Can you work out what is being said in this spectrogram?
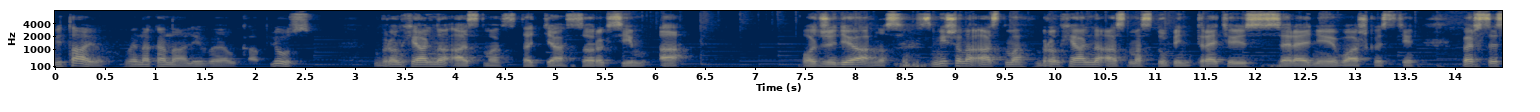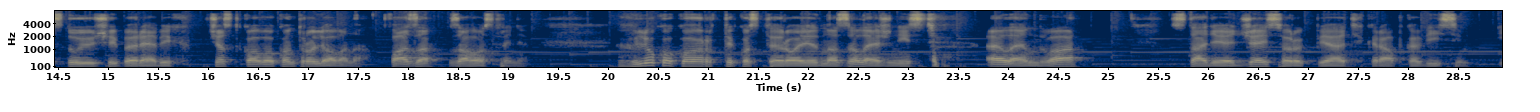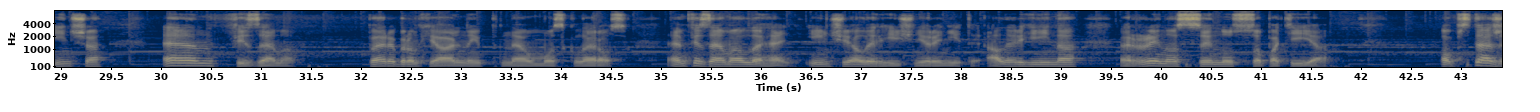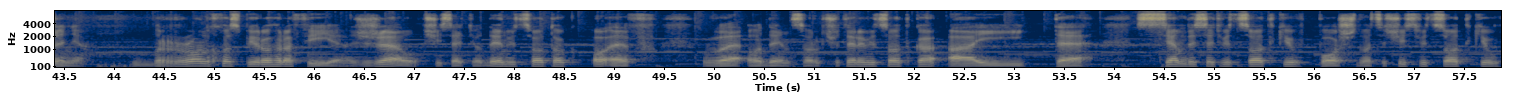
Вітаю! Ви на каналі ВЛК Бронхіальна астма, стаття 47А. Отже, діагноз. Змішана астма, бронхіальна астма ступінь третьої середньої важкості, персистуючий перебіг, частково контрольована, фаза загострення. Глюкокортикостероїдна залежність ЛН2, стадія J45.8. Інша емфізема, перебронхіальний пневмосклероз, емфізема легень, інші алергічні реніти, алергійна риносинусопатія, обстеження, бронхоспірографія, ЖЕЛ 61%, ОФ В1 44%, АІТ 70%, ПОШ 26%,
